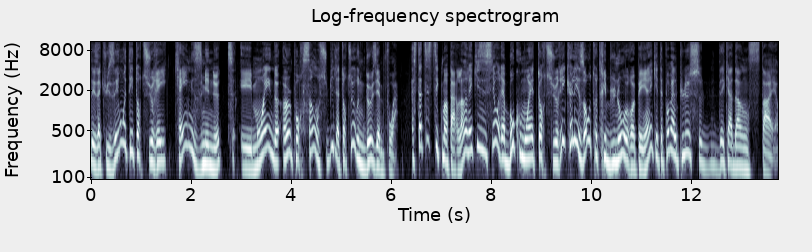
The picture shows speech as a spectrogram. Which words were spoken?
des accusés ont été torturés 15 minutes et moins de 1 ont subi de la torture une deuxième fois. Statistiquement parlant, l'Inquisition aurait beaucoup moins torturé que les autres tribunaux européens qui étaient pas mal plus décadents style.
